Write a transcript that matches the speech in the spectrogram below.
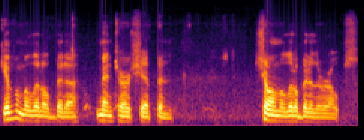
give them a little bit of mentorship and show them a little bit of the ropes.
